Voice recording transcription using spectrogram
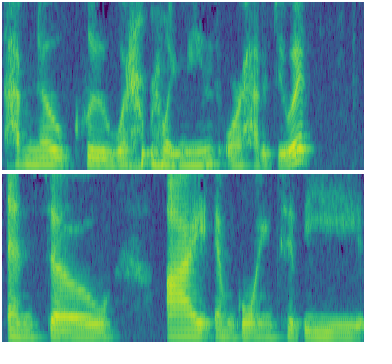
have no clue what it really means or how to do it. And so I am going to be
